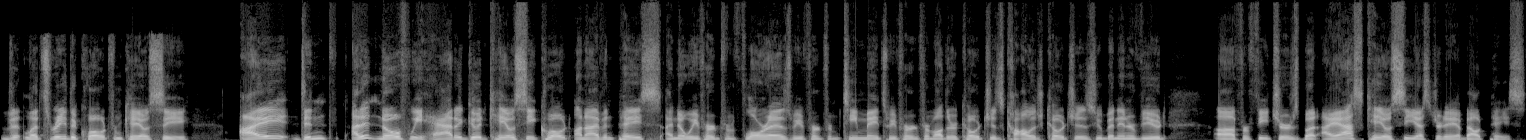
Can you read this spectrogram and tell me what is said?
Let's read the quote from KOC. I didn't I didn't know if we had a good KOC quote on Ivan Pace. I know we've heard from Flores, we've heard from teammates, we've heard from other coaches, college coaches who've been interviewed uh, for features. But I asked KOC yesterday about Pace,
